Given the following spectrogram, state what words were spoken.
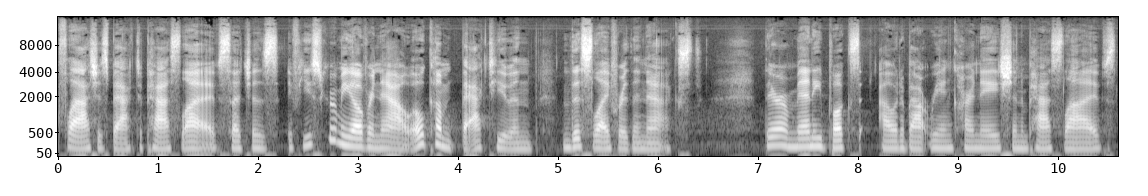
flashes back to past lives, such as if you screw me over now, it'll come back to you in this life or the next. There are many books out about reincarnation and past lives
